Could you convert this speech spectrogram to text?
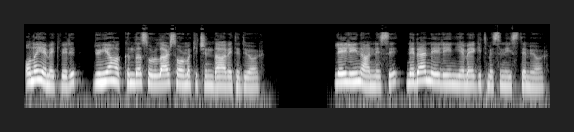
Ona yemek verip, dünya hakkında sorular sormak için davet ediyor. Leyleğin annesi, neden Leyleğin yemeğe gitmesini istemiyor?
